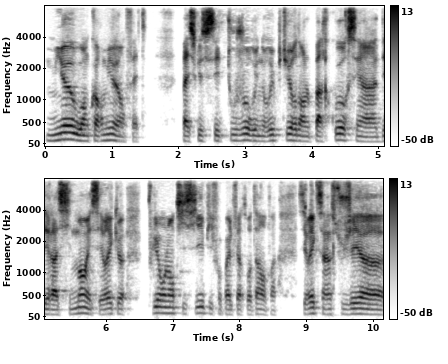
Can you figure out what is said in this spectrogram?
mieux ou encore mieux, en fait. Parce que c'est toujours une rupture dans le parcours, c'est un déracinement. Et c'est vrai que plus on l'anticipe, il ne faut pas le faire trop tard. Enfin, c'est vrai que c'est un sujet. Euh,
